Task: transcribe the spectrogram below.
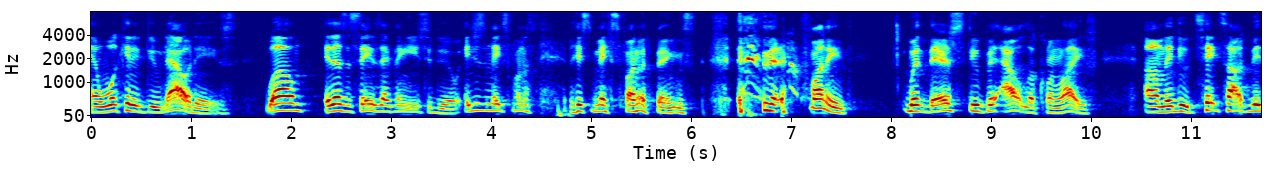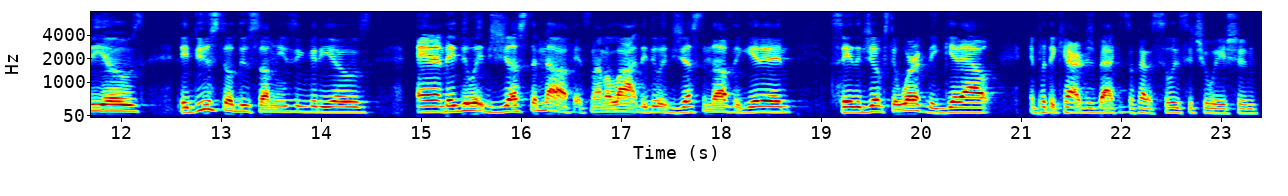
and what can it do nowadays? Well, it does the same exact thing it used to do. It just makes fun of it just makes fun of things that are funny with their stupid outlook on life. Um, they do TikTok videos. They do still do some music videos, and they do it just enough. It's not a lot. They do it just enough. They get in, say the jokes to work, they get out and put the characters back in some kind of silly situation.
